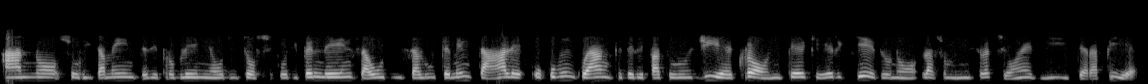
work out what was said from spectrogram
hanno solitamente dei problemi o di tossicodipendenza o di salute mentale o comunque anche delle patologie croniche che richiedono la somministrazione di terapie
